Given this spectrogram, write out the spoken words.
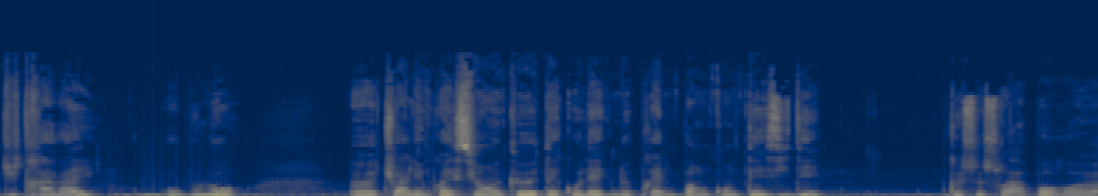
du travail, au boulot. Euh, tu as l'impression que tes collègues ne prennent pas en compte tes idées, que ce soit pour euh,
